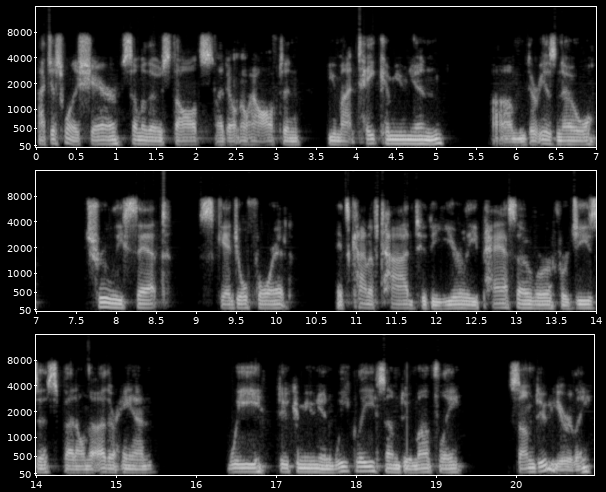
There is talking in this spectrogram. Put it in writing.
I just want to share some of those thoughts. I don't know how often you might take communion. Um, there is no truly set schedule for it. It's kind of tied to the yearly Passover for Jesus, but on the other hand, we do communion weekly, some do monthly, some do yearly.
